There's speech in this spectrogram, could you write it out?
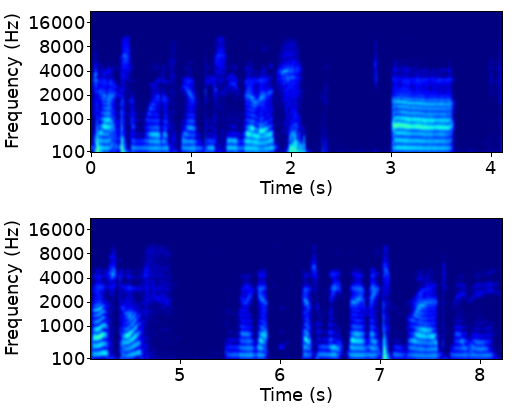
jack some wood off the NPC village. Uh, first off, I'm gonna get get some wheat though, make some bread maybe.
